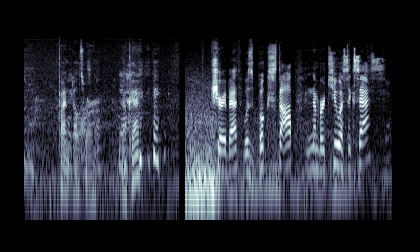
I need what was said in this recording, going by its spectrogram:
yeah. find it elsewhere. elsewhere. Yeah. Okay. Sherri Beth, was book stop number two a success? Yes,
